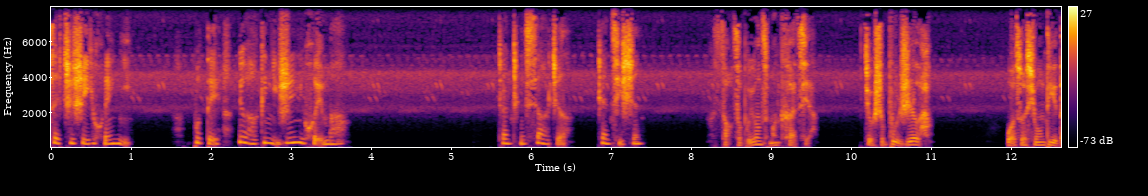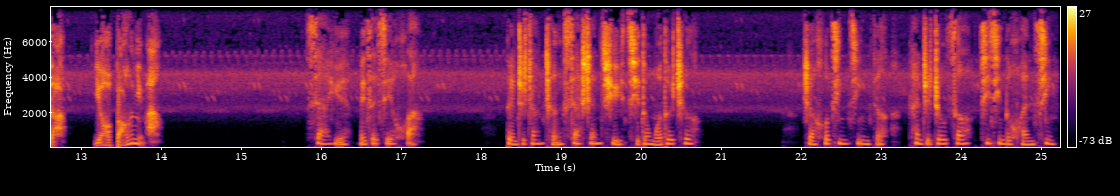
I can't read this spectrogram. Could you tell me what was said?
再支持一回你，不得又要跟你日一回吗？张成笑着站起身，嫂子不用这么客气，就是不日了，我做兄弟的也要帮你嘛。夏月没再接话，等着张成下山去启动摩托车，然后静静的看着周遭寂静的环境。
